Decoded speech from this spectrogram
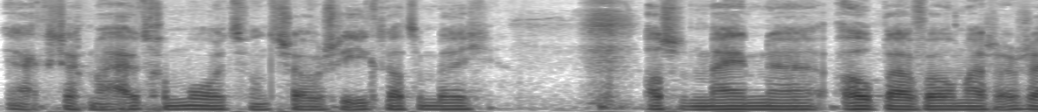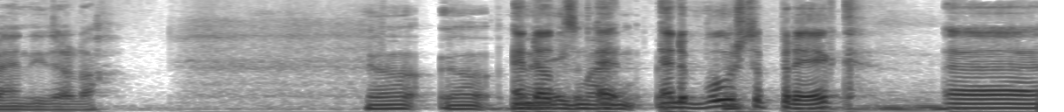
ja, ik zeg maar uitgemoord. Want zo zie ik dat een beetje. Als het mijn eh, opa of oma zou zijn die daar lag. Ja, ja. En, dat, ik mijn- en, en de boosterprik. Eh,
